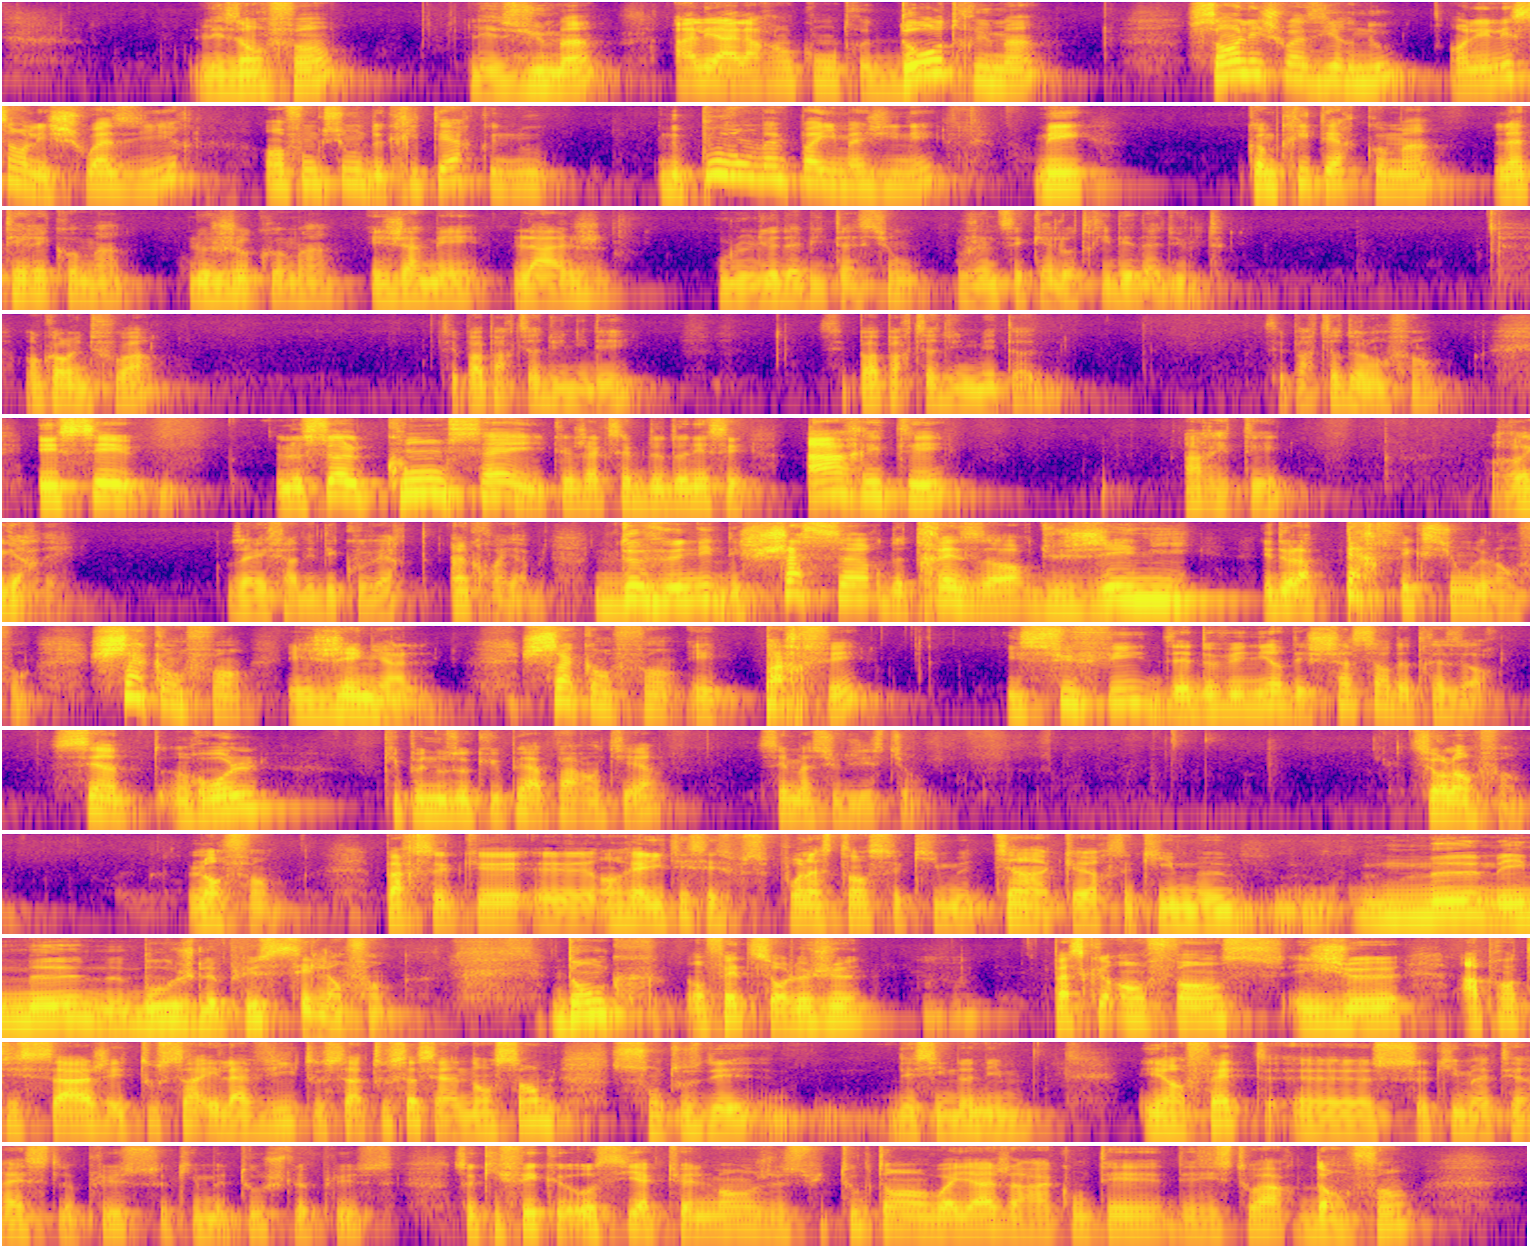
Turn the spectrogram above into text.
les enfants, les humains, aller à la rencontre d'autres humains, sans les choisir nous, en les laissant les choisir en fonction de critères que nous ne pouvons même pas imaginer, mais comme critère commun, l'intérêt commun, le jeu commun, et jamais l'âge ou le lieu d'habitation ou je ne sais quelle autre idée d'adulte. Encore une fois, c'est pas partir d'une idée, c'est pas partir d'une méthode, c'est partir de l'enfant. Et c'est le seul conseil que j'accepte de donner, c'est arrêter, arrêter, regardez vous allez faire des découvertes incroyables. Devenez des chasseurs de trésors du génie et de la perfection de l'enfant. Chaque enfant est génial. Chaque enfant est parfait. Il suffit de devenir des chasseurs de trésors. C'est un rôle qui peut nous occuper à part entière. C'est ma suggestion. Sur l'enfant. L'enfant parce que euh, en réalité, c'est pour l'instant ce qui me tient à cœur, ce qui me me m'émeut, me bouge le plus, c'est l'enfant. Donc, en fait, sur le jeu. Parce que enfance et jeu, apprentissage et tout ça, et la vie, tout ça, tout ça, c'est un ensemble. Ce sont tous des, des synonymes. Et en fait, euh, ce qui m'intéresse le plus, ce qui me touche le plus, ce qui fait que aussi actuellement, je suis tout le temps en voyage à raconter des histoires d'enfants,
